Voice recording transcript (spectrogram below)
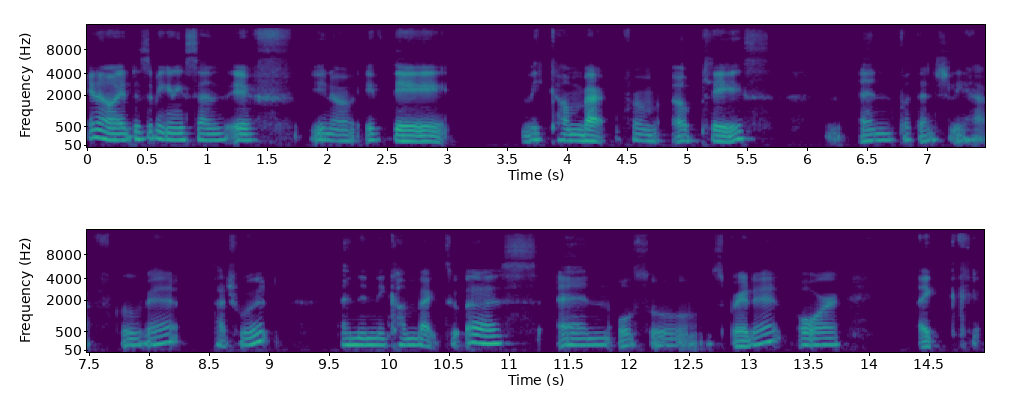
you know it doesn't make any sense if you know if they they come back from a place and potentially have COVID, touch wood, and then they come back to us and also spread it or like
